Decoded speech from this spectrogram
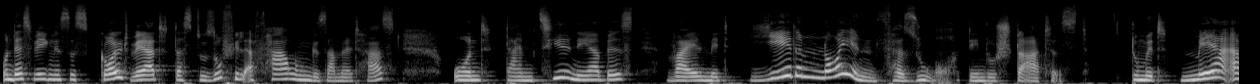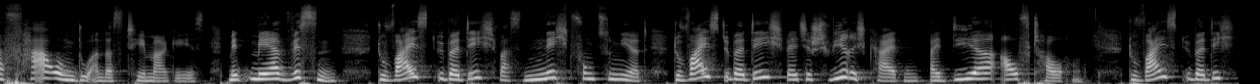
Und deswegen ist es Gold wert, dass du so viel Erfahrung gesammelt hast und deinem Ziel näher bist, weil mit jedem neuen Versuch, den du startest, du mit mehr Erfahrung du an das Thema gehst, mit mehr Wissen. Du weißt über dich, was nicht funktioniert. Du weißt über dich, welche Schwierigkeiten bei dir auftauchen. Du weißt über dich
